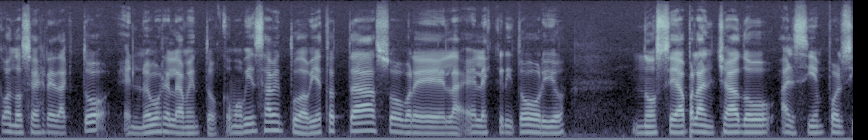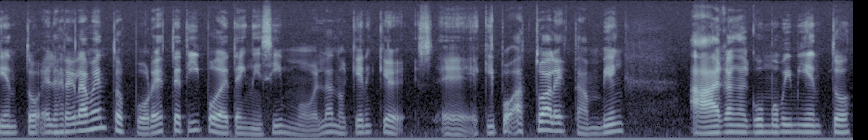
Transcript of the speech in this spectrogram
cuando se redactó el nuevo reglamento. Como bien saben, todavía esto está sobre el escritorio, no se ha planchado al 100% el reglamento por este tipo de tecnicismo, ¿verdad? No quieren que eh, equipos actuales también hagan algún movimiento.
